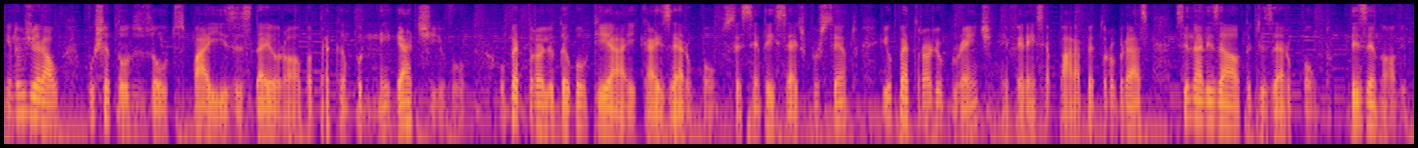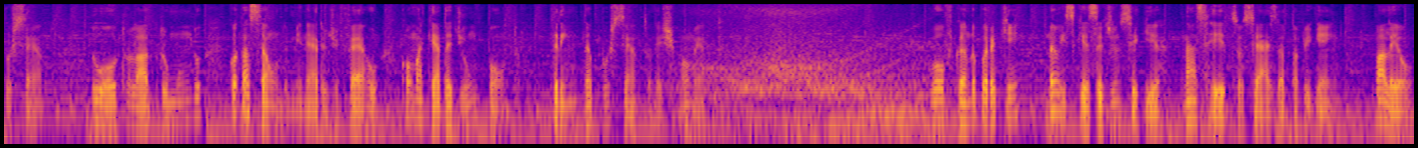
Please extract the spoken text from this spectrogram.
e, no geral, puxa todos os outros países da Europa para campo negativo. O petróleo WTI cai 0,67% e o petróleo Brent, referência para a Petrobras, sinaliza alta de 0,19%. Do outro lado do mundo, cotação do minério de ferro com uma queda de 1,30% neste momento. Vou ficando por aqui. Não esqueça de nos seguir nas redes sociais da Top Game. Valeu,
